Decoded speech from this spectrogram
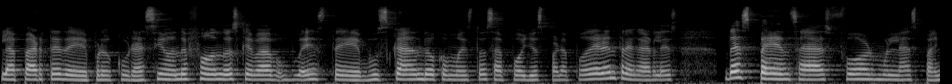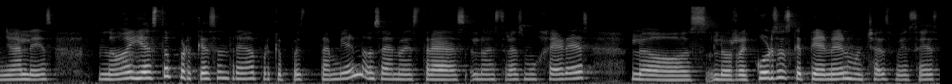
la parte de procuración de fondos que va este, buscando como estos apoyos para poder entregarles despensas, fórmulas, pañales, ¿no? Y esto por qué se entrega porque pues también, o sea, nuestras, nuestras mujeres, los, los recursos que tienen muchas veces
